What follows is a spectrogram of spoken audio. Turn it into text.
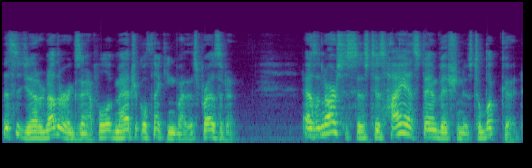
this is yet another example of magical thinking by this president. As a narcissist, his highest ambition is to look good.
